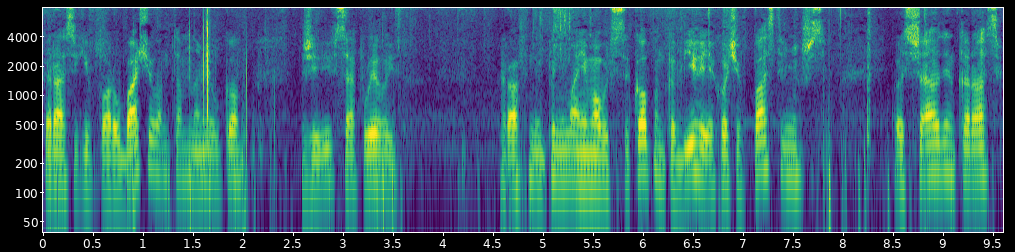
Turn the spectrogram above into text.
Карасиків пару бачив вон там на мілком. Живі, все пливають. Граф не розуміє, мабуть, все копанка, бігає, хоче впасти в нього щось. Ось ще один карасик.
